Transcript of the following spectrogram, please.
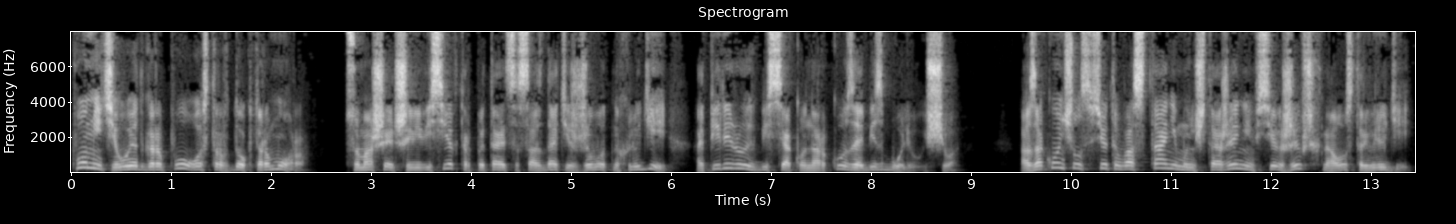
Помните у Эдгара По остров доктора Моро? Сумасшедший вивисектор пытается создать из животных людей, оперируя их без всякого наркоза и обезболивающего. А закончилось все это восстанием и уничтожением всех живших на острове людей.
